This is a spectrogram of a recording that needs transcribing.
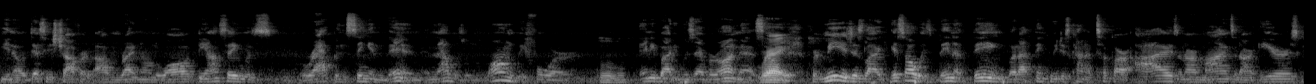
you know, Destiny's Child album "Writing on the Wall," Beyonce was rapping, singing then, and that was long before mm-hmm. anybody was ever on that. So right. for me, it's just like it's always been a thing, but I think we just kind of took our eyes and our minds and our ears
